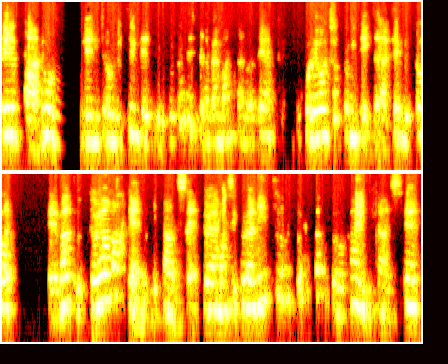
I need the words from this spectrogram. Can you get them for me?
ヘルパーの現状についてということで調べましたので、これをちょっと見ていただけると、えまず、富山県に関して、富山市、これは認知症の人の会に関して、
